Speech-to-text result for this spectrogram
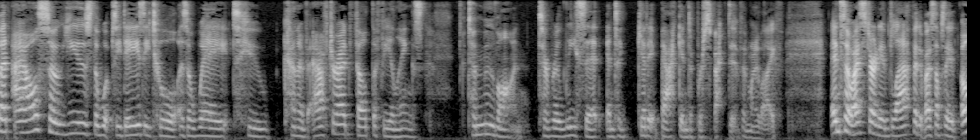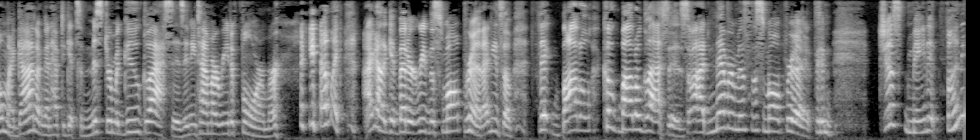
But I also used the whoopsie daisy tool as a way to kind of, after I'd felt the feelings, to move on, to release it, and to get it back into perspective in my life. And so I started laughing at myself saying, oh my God, I'm going to have to get some Mr. Magoo glasses anytime I read a form or, you know, like I got to get better at reading the small print. I need some thick bottle, Coke bottle glasses so I'd never miss the small print and just made it funny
